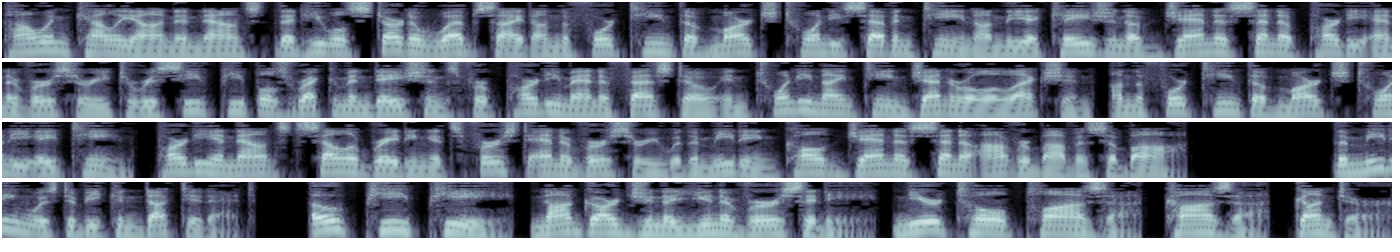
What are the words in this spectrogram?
Pawan Kalyan announced that he will start a website on the 14th of March 2017 on the occasion of Jana Sena party anniversary to receive people's recommendations for party manifesto in 2019 general election. On the 14th of March 2018, party announced celebrating celebrating its first anniversary with a meeting called Jana Sena Avirbhava Sabha. The meeting was to be conducted at OPP, Nagarjuna University, near Toll Plaza, Kaza, Guntur.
